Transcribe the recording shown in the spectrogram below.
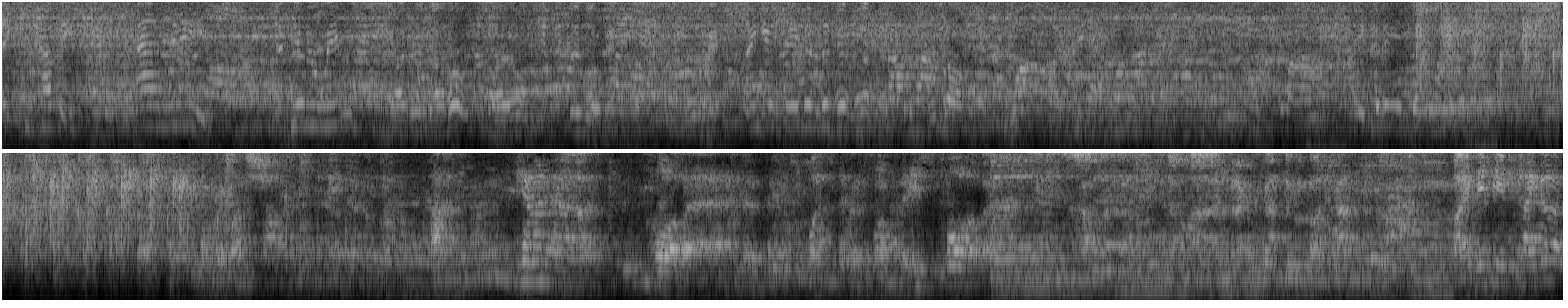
Make kid happy, and we the team will win. I, I hope. I hope. They will. Okay. Okay. Thank you, Tate. No problem. ไป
